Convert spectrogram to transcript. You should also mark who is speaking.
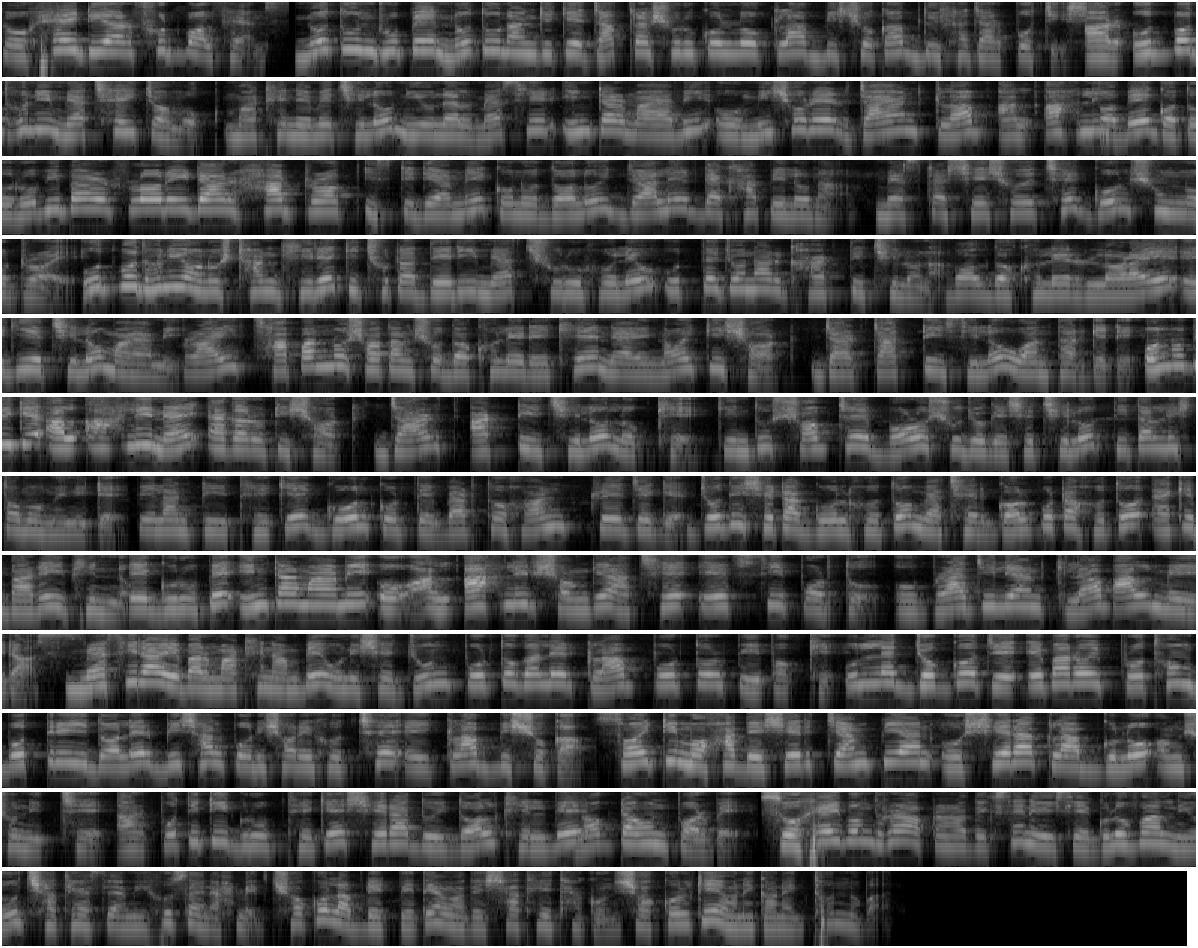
Speaker 1: So hey dear football fans নতুন রূপে নতুন আঙ্গিকে যাত্রা শুরু করল ক্লাব বিশ্বকাপ দুই হাজার পঁচিশ। আর উদ্বোধনী ম্যাচেই চমক। মাঠে নেমেছিল নিউনাল মেসির ইন্টার মায়ামি ও মিশরের জায়ান্ট ক্লাব আল আহলি। তবে গত রবিবার ফ্লোরিডার হার্ড রক স্টেডিয়ামে কোনো দলই জালের দেখা পেল না। ম্যাচটা শেষ হয়েছে গোল শূন্য ড্রয়ে। উদ্বোধনী অনুষ্ঠান ঘিরে কিছুটা দেরি ম্যাচ শুরু হলেও উত্তেজনার ঘাটতি ছিল না। বল দখলের লড়াইয়ে এগিয়ে ছিল মায়ামি। প্রায় ছাপান্ন শতাংশ দখলে রেখে নেয় নয়টি শট, যার চারটি ছিল ওয়ান টার্গেটে। অন্যদিকে আল আহলি নেয় এগারোটি শট, যার আটটি ছিল লক্ষ্যে। কিন্তু সবচেয়ে বড় সুযোগ এসেছিল তেতাল্লিশতম মিনিটে। পেনাল্টি থেকে গোল করতে ব্যর্থ হন ট্রেজেগে যদি সেটা গোল হতো, ম্যাচের গল্পটা হতো একেবারেই ভিন্ন। এ গ্রুপে ইন্টার মায়ামি ও আল আহলির সঙ্গে আছে এফসি পর্তো ও ব্রাজিলিয়ান ক্লাব পালমেইরাস মেসিরা এবার মাঠে নামবে উনিশে জুন পর্তুগালের ক্লাব পোর্তোর বিপক্ষে। উল্লেখযোগ্য যে এবারই প্রথম বত্রিশ দলের বিশাল পরিসরে হচ্ছে এই ক্লাব বিশ্বকাপ। ছয়টি মহাদেশের চ্যাম্পিয়ন ও সেরা ক্লাবগুলো অংশ নিচ্ছে, আর প্রতিটি গ্রুপ থেকে সেরা দুই দল খেলবে লকডাউন পর্বে। সো হেই বন্ধুরা, আপনারা দেখছেন এই সে গ্লোবাল নিউজ সাথে আছে আমি হুসাইন আহমেদ। সকল আপডেট পেতে আমাদের সাথেই থাকুন। সকলকে অনেক অনেক ধন্যবাদ।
